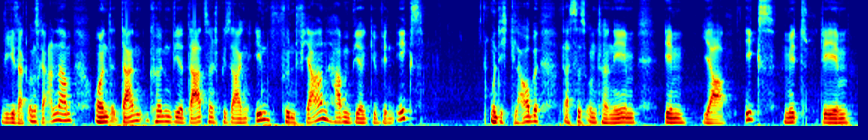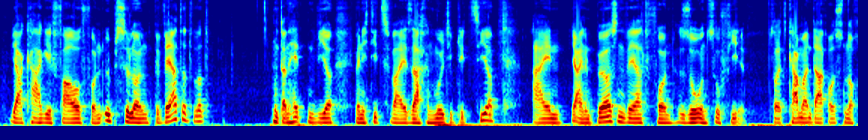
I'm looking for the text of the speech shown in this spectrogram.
wie gesagt, unsere Annahmen und dann können wir da zum Beispiel sagen, in fünf Jahren haben wir Gewinn X und ich glaube, dass das Unternehmen im Jahr X mit dem ja, KGV von Y bewertet wird. Und dann hätten wir, wenn ich die zwei Sachen multipliziere, ein, ja, einen Börsenwert von so und so viel. So, jetzt kann man daraus noch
